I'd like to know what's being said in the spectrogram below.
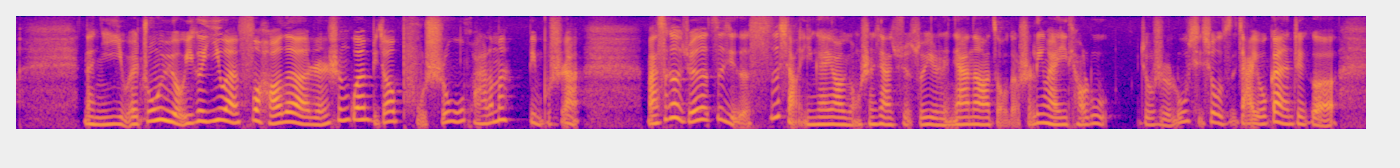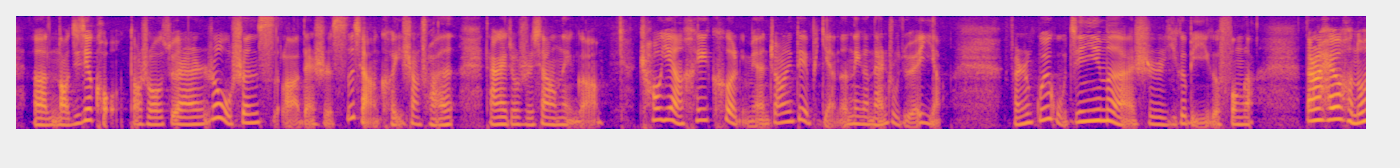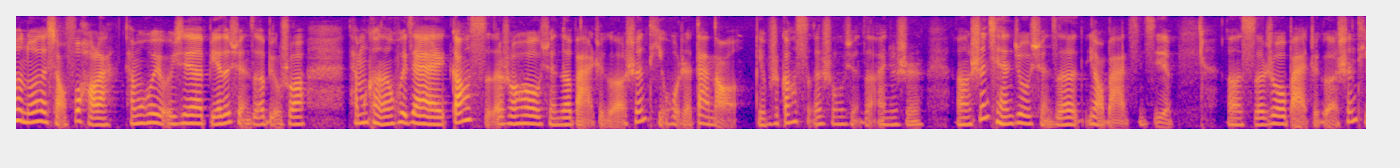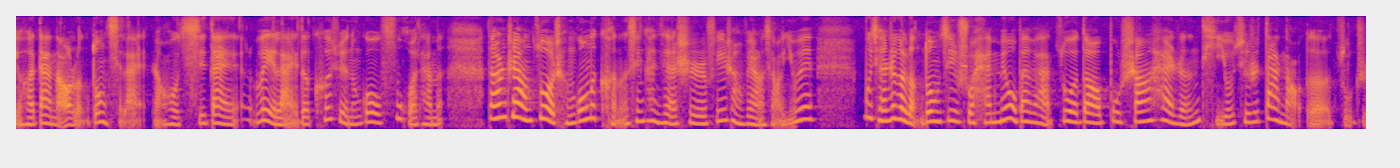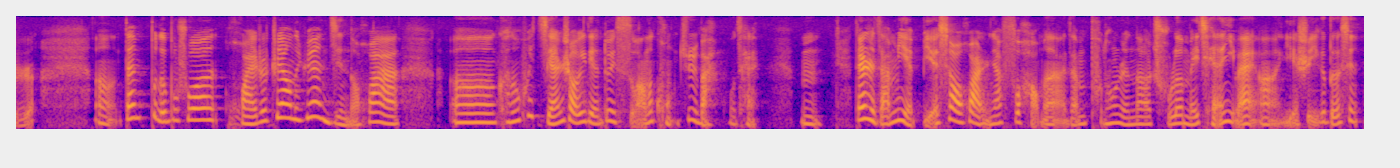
那你以为终于有一个亿万富豪的人生观比较朴实无华了吗？并不是啊，马斯克觉得自己的思想应该要永生下去，所以人家呢走的是另外一条路，就是撸起袖子加油干这个呃脑机接口。到时候虽然肉身死了，但是思想可以上传，大概就是像那个《超验黑客》里面 Johnny Depp 演的那个男主角一样。反正硅谷精英们啊是一个比一个疯了。当然还有很多很多的小富豪啦，他们会有一些别的选择，比如说，他们可能会在刚死的时候选择把这个身体或者大脑，也不是刚死的时候选择啊，就是嗯生前就选择要把自己，呃死了之后把这个身体和大脑冷冻起来，然后期待未来的科学能够复活他们。当然这样做成功的可能性看起来是非常非常小，因为目前这个冷冻技术还没有办法做到不伤害人体，尤其是大脑的组织。嗯，但不得不说，怀着这样的愿景的话，嗯，可能会减少一点对死亡的恐惧吧，我猜。嗯，但是咱们也别笑话人家富豪们啊，咱们普通人呢，除了没钱以外啊，也是一个德性。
